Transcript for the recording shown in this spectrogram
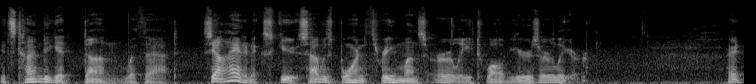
it's time to get done with that. See, I had an excuse. I was born three months early, 12 years earlier. Right?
